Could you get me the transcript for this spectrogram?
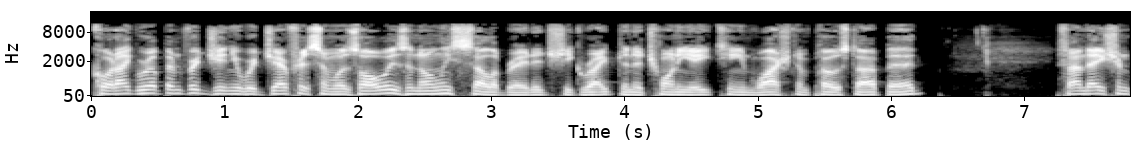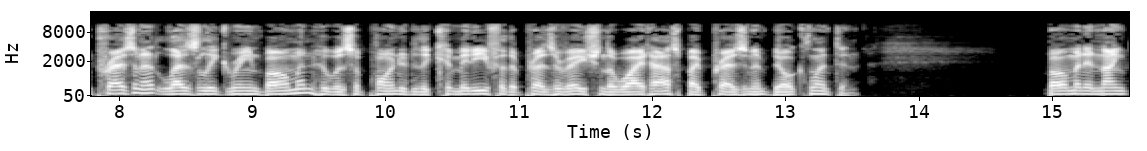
Quote, I grew up in Virginia where Jefferson was always and only celebrated, she griped in a 2018 Washington Post op ed. Foundation President Leslie Greene Bowman, who was appointed to the Committee for the Preservation of the White House by President Bill Clinton. Bowman in,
